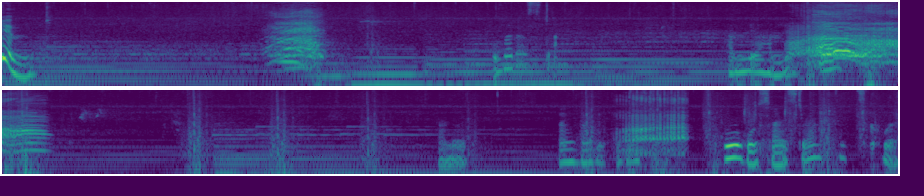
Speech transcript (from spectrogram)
Stimmt. Wo war das da? Haben wir, haben wir. Ah, wieder. Horus heißt der. Das ist cool.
